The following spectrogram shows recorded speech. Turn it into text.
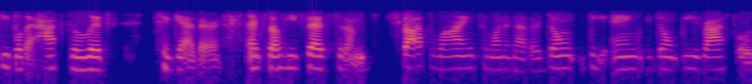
people that have to live together. And so he says to them, stop lying to one another. Don't be angry. Don't be wrathful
